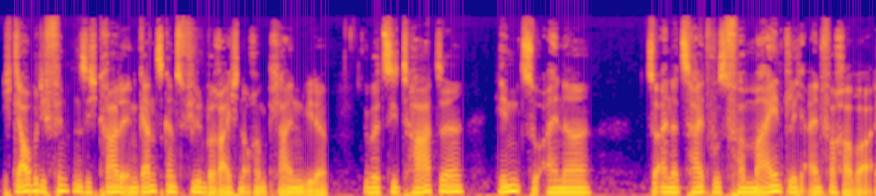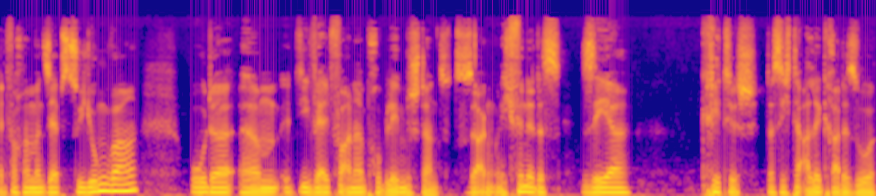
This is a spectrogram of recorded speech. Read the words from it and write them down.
ich glaube, die finden sich gerade in ganz, ganz vielen Bereichen auch im Kleinen wieder. Über Zitate hin zu einer zu einer Zeit, wo es vermeintlich einfacher war. Einfach weil man selbst zu jung war oder ähm, die Welt vor anderen Problemen stand sozusagen. Und ich finde das sehr kritisch, dass sich da alle gerade so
